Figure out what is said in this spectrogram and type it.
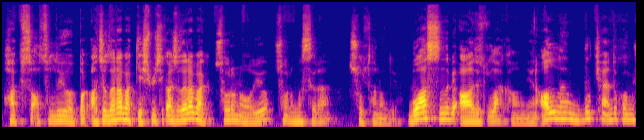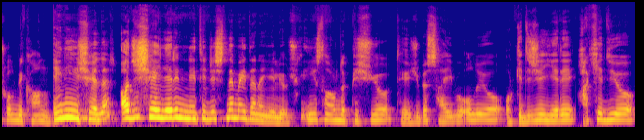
Hapse atılıyor. Bak acılara bak. Geçmişteki acılara bak. Sonra ne oluyor? Sonra Mısır'a sultan oluyor. Bu aslında bir adetullah kanunu. Yani Allah'ın bu kendi koymuş olduğu bir kanun. En iyi şeyler acı şeylerin neticesinde meydana geliyor. Çünkü insan orada pişiyor, tecrübe sahibi oluyor, o gideceği yeri hak ediyor.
